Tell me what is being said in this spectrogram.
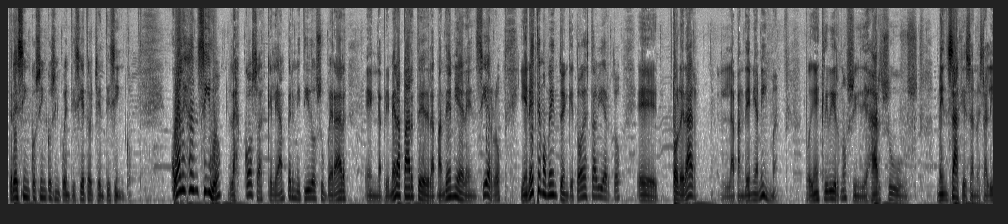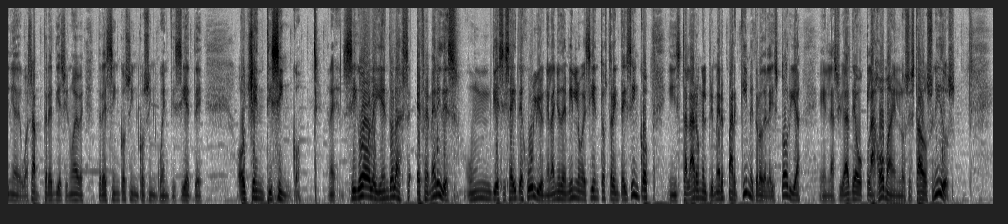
319-355-5785. ¿Cuáles han sido las cosas que le han permitido superar en la primera parte de la pandemia el encierro y en este momento en que todo está abierto, eh, tolerar la pandemia misma? Pueden escribirnos y dejar sus mensajes a nuestra línea de WhatsApp 319-355-5785. Eh, Sigo leyendo las efemérides. Un 16 de julio en el año de 1935 instalaron el primer parquímetro de la historia en la ciudad de Oklahoma, en los Estados Unidos.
